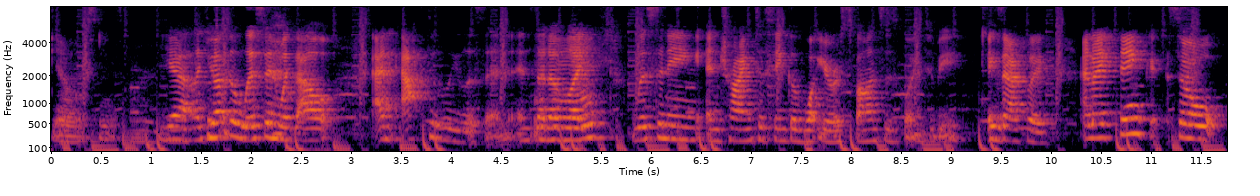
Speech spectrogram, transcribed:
yeah, listening is hard. Yeah, like you have to listen without and actively listen instead of like listening and trying to think of what your response is going to be. Exactly. And I think so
